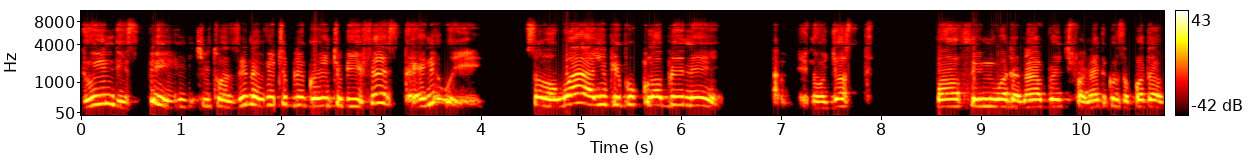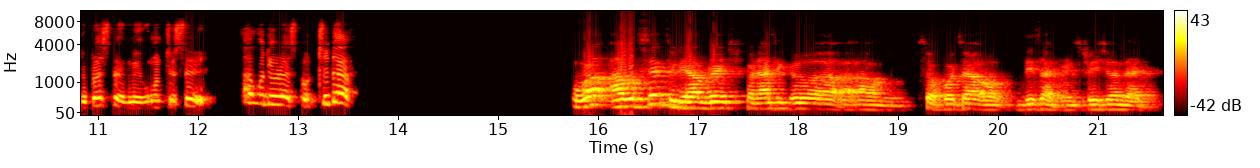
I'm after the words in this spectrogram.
doing the speech, it was inevitably going to be faced anyway. So why are you people clubbing in? Um, you know, just mouthing what an average fanatical supporter of the president may want to say. How would you respond to that? Well, I would say to the average fanatical uh, um, supporter of this administration that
